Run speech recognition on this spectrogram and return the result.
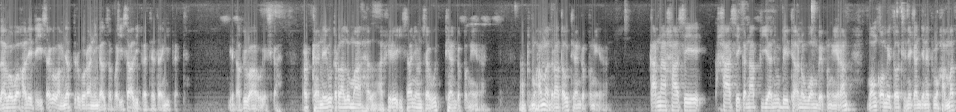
Lah bahwa hal itu Isa kok lam nyatur ora ninggal sapa Isa ibadah ta ibadah. Ya tapi wah wis kah. Regane itu terlalu mahal. Akhirnya Isa nyon sewu dianggap pangeran. Nabi Muhammad ora tau dianggap pangeran. Karena hasil hasil kenabian itu beda no wong be pangeran mongko metode ini kan Nabi Muhammad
